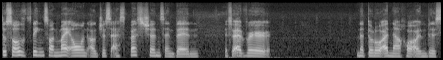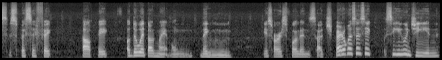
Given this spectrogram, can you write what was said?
to solve things on my own. I'll just ask questions and then if ever naturuan na ako on this specific topic, I'll do it on my own. Like, Mm. resourceful and such. Pero kasi si, si Eugene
